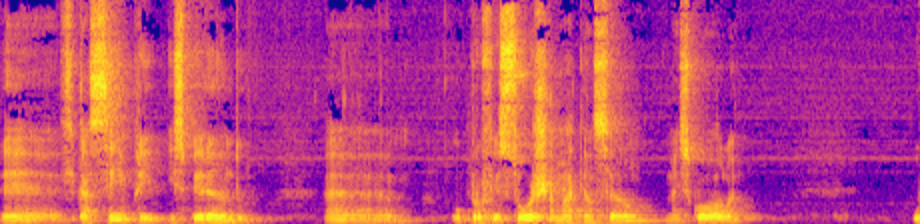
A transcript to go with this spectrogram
É, ficar sempre esperando é, o professor chamar atenção na escola, o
